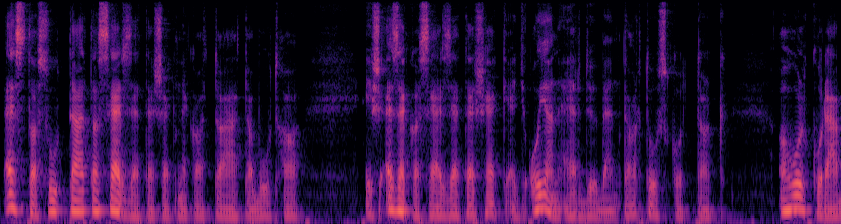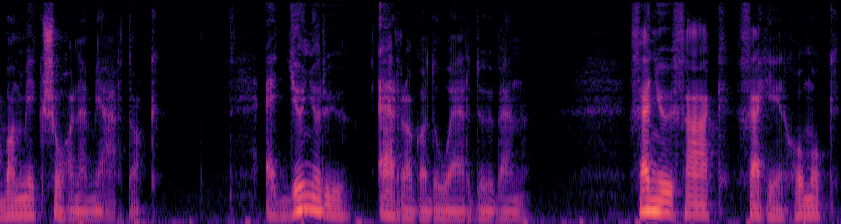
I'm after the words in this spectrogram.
Ezt a szuttát a szerzeteseknek adta át a butha, és ezek a szerzetesek egy olyan erdőben tartózkodtak, ahol korábban még soha nem jártak. Egy gyönyörű, elragadó erdőben. Fenyőfák, fehér homok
